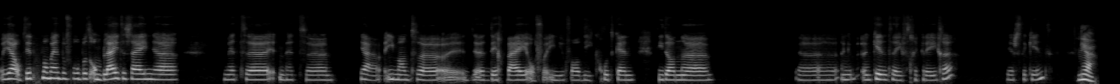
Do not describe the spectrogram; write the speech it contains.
ja, op dit moment bijvoorbeeld om blij te zijn met, met ja, iemand uh, dichtbij, of in ieder geval die ik goed ken, die dan uh, uh, een, een, kind heeft gekregen. Eerste kind. Ja.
